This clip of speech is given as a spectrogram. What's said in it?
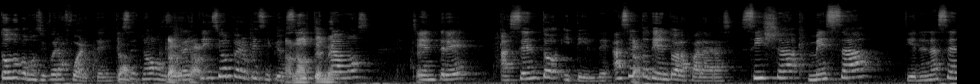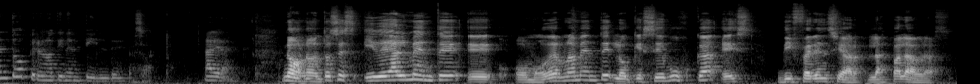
todo como si fuera fuerte. Entonces Claro, no vamos a hacer la claro. distinción, pero en principio No, sí no, me- Sí. entre acento y tilde. Acento tienen todas las palabras. Silla, mesa, tienen acento, pero no tienen tilde. Exacto. Adelante. No, no, entonces idealmente eh, o modernamente lo que se busca es diferenciar las palabras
